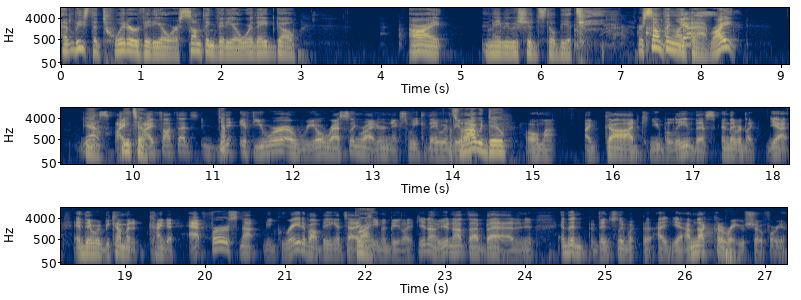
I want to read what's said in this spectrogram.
at least a Twitter video or something video where they'd go, all right, maybe we should still be a team or something like Yes. that, right? Yes, Yeah, I, me too. I thought that's if you were a real wrestling writer next week, they would That's be what like, I would do. "Oh my, my God, can you believe this?" And they would like, "Yeah," and they would become a kind of at first not be great about being a tag Right. team and be like, you know, you're not that bad, and, and then eventually, went, but I, yeah, I'm not going to rate your show for you.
